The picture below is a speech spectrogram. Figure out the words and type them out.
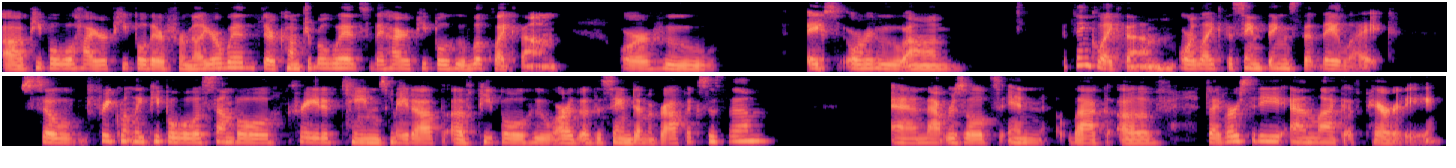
Uh, people will hire people they're familiar with, they're comfortable with, so they hire people who look like them or who ex- or who um, think like them or like the same things that they like. So frequently, people will assemble creative teams made up of people who are of the same demographics as them, and that results in lack of diversity and lack of parity.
